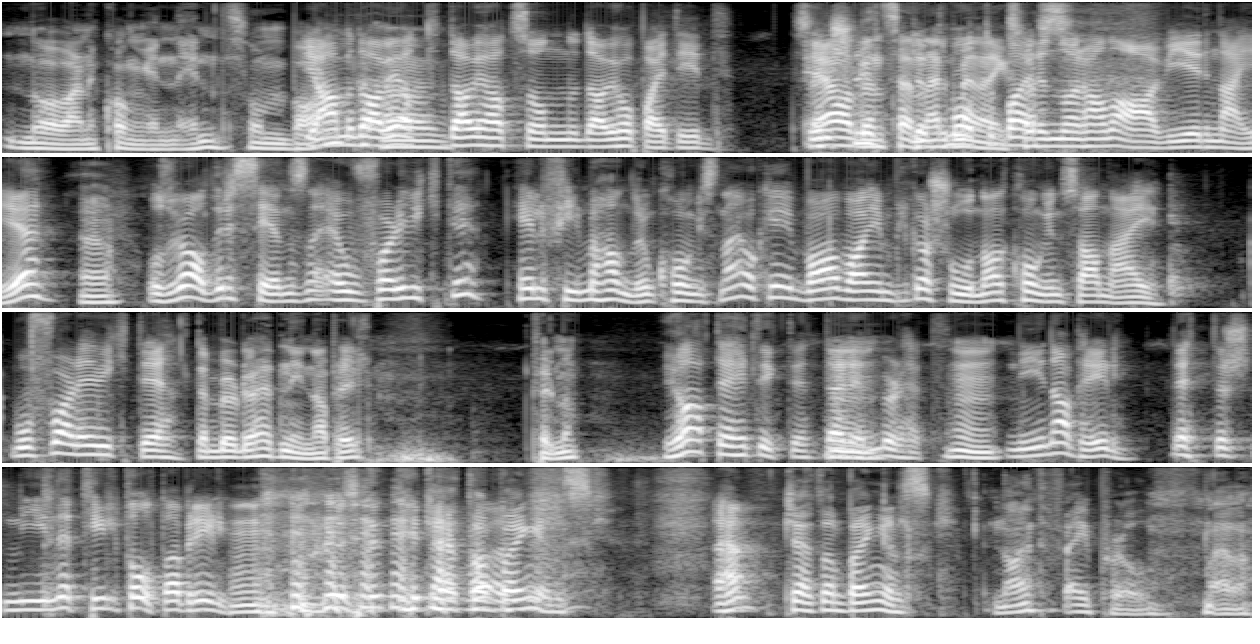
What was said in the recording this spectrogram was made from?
nåværende kongen inn som barn. ja, men da har vi hatt, da har vi hatt sånn Da har vi hoppa i tid. Så Ja, det den slutter er på en måte bare når han avgir neiet. Ja. Og så vil jeg aldri se den sånn Hvorfor er det viktig? Hele filmen handler om kongens nei. Ok, Hva var implikasjonen av at kongen sa nei? Hvorfor er det viktig? Den burde jo hett 9. april, filmen. Ja, det er helt riktig. Det er det den burde hett. 9. april. Dette 9. til 12. april. Hva heter den på engelsk? Hæ? Hva heter den på engelsk? 9th of April. Nei da.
